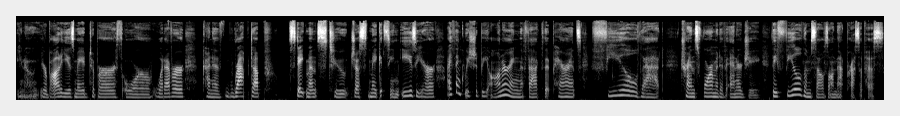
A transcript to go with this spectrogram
you know, your body is made to birth or whatever kind of wrapped up statements to just make it seem easier, I think we should be honoring the fact that parents feel that transformative energy. They feel themselves on that precipice.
